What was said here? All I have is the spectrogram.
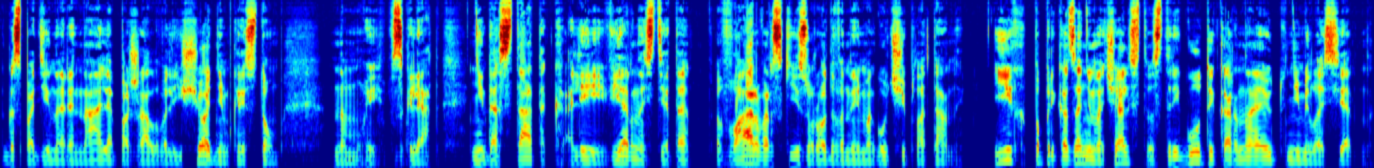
господина Реналя пожаловали еще одним крестом. На мой взгляд, недостаток аллеи верности — это варварские изуродованные могучие платаны. Их, по приказанию начальства, стригут и корнают немилосердно.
